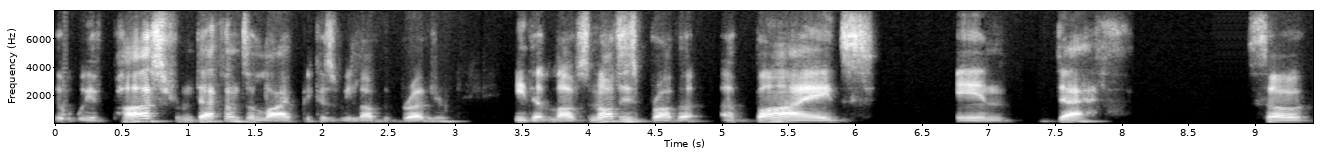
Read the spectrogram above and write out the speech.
that we have passed from death unto life because we love the brethren. He that loves not his brother abides in death. So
